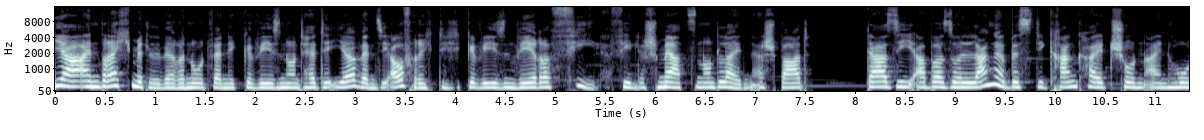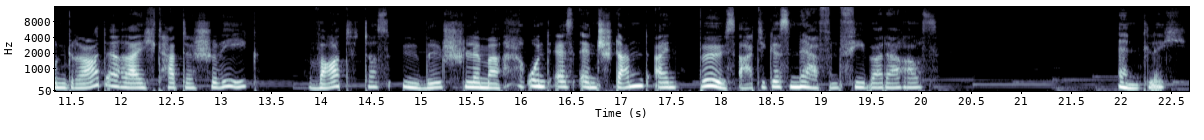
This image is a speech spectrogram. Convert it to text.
Ja, ein Brechmittel wäre notwendig gewesen und hätte ihr, wenn sie aufrichtig gewesen wäre, viele, viele Schmerzen und Leiden erspart. Da sie aber so lange, bis die Krankheit schon einen hohen Grad erreicht hatte, schwieg, ward das Übel schlimmer und es entstand ein bösartiges Nervenfieber daraus. Endlich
